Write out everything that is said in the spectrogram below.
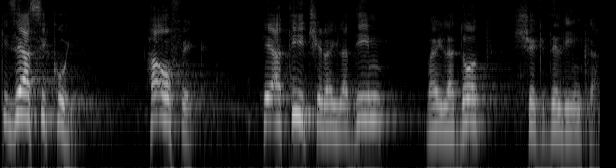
כי זה הסיכוי, האופק, העתיד של הילדים והילדות שגדלים כאן.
